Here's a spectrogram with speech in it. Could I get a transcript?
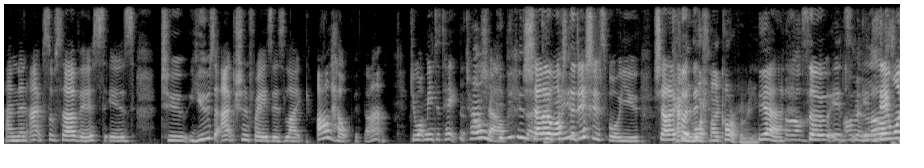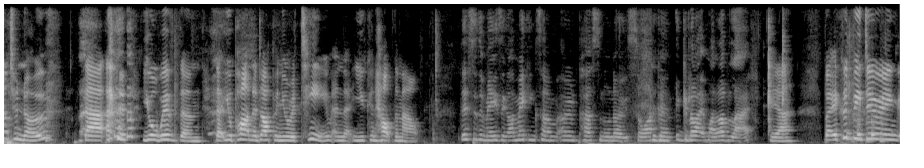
And then acts of service is to use action phrases like, I'll help with that. Do you want me to take the trash Oh, out? can you do that Shall I too? wash the dishes for you? Shall I Can put you the wash my car for me? yeah. Oh, so it's I'm in it- love. they want to know that you're with them, that you're partnered up and you're a team and that you can help them out. This is amazing. I'm making some own personal notes so I can ignite my love life. Yeah. But it could be doing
